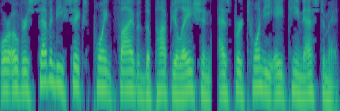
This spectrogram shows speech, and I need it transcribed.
or over 76.5 of the population, as per 2018 estimate.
